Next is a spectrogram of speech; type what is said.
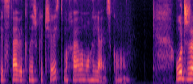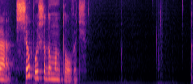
підставі книжки Честь Михайла Могилянського. Отже, що пише Домонтович? Е,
